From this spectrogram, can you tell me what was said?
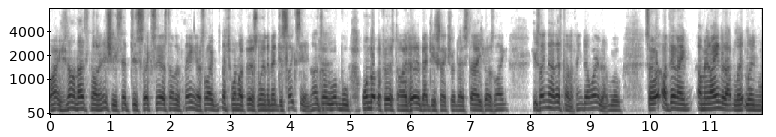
Why he's oh that's not an issue. He said dyslexia is not a thing. It's like that's when I first learned about dyslexia. And I thought, well, well, well, not the first time I'd heard about dyslexia at that stage, but I was like, He was like, no, that's not a thing. Don't worry about it. Well, so I, then I, I mean, I ended up learning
